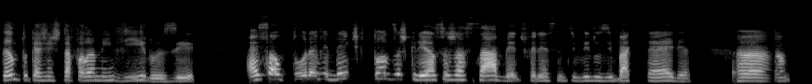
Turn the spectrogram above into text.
tanto que a gente está falando em vírus e a essa altura, é evidente que todas as crianças já sabem a diferença entre vírus e bactéria, uh,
